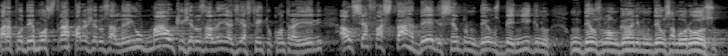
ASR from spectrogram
para poder mostrar para Jerusalém o mal que Jerusalém havia feito contra ele, ao se afastar dele, sendo um Deus benigno, um Deus longânimo, um Deus amoroso.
